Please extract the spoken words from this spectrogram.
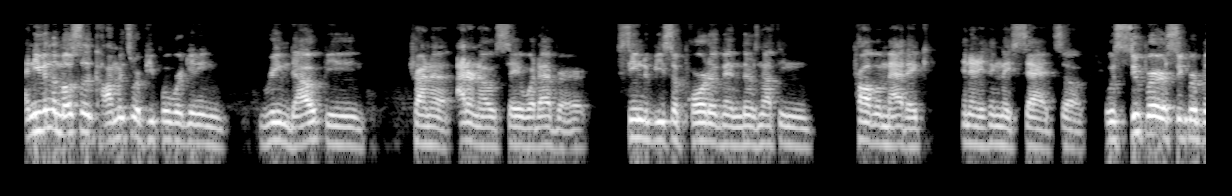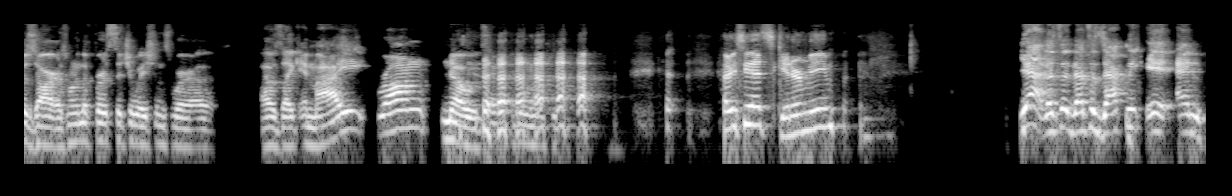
and even the most of the comments where people were getting reamed out, being trying to I don't know say whatever, seemed to be supportive, and there's nothing problematic in anything they said. So it was super, super bizarre. It was one of the first situations where uh, I was like, "Am I wrong?" No. It's everyone else. Have you seen that Skinner meme? yeah, that's that's exactly it. And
